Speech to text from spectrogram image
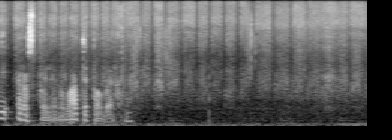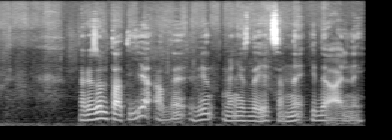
і розполірувати поверхню. Результат є, але він, мені здається, не ідеальний.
